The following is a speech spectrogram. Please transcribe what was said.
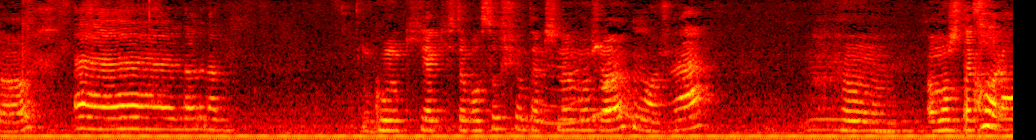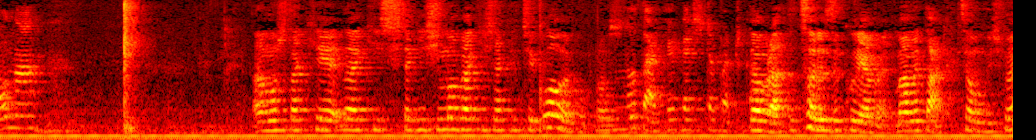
no. eee, no, no, Gumki jakieś do włosów świąteczne może. może Hmm. A może tak, korona. a może takie, no jakieś takie zimowe jakieś nakrycie głowy po prostu. No tak, jakaś czapeczka. Dobra, to co ryzykujemy? Mamy tak, co mówiliśmy?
